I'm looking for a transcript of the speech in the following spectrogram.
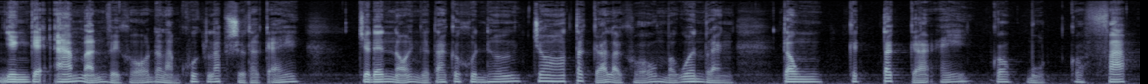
Nhưng cái ám ảnh về khổ đã làm khuất lấp sự thật ấy, cho đến nỗi người ta có khuynh hướng cho tất cả là khổ mà quên rằng trong cái tất cả ấy có Bụt, có Pháp,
